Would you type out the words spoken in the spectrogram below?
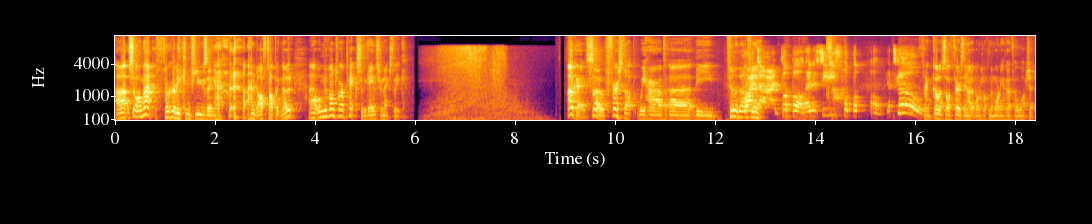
Uh, so, on that thoroughly confusing and off topic note, uh, we'll move on to our picks for the games for next week. Okay, so first up we have uh, the Philadelphia. Prime time football, NFC football. Let's go! Thank God it's on Thursday night at 1 o'clock in the morning. I don't know if I'll watch it.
